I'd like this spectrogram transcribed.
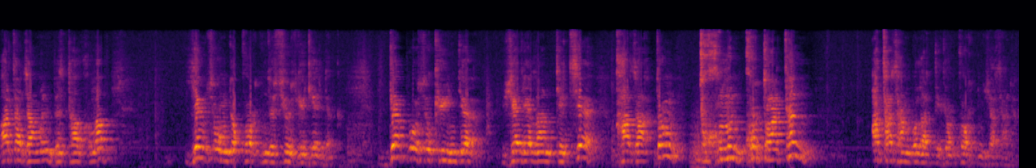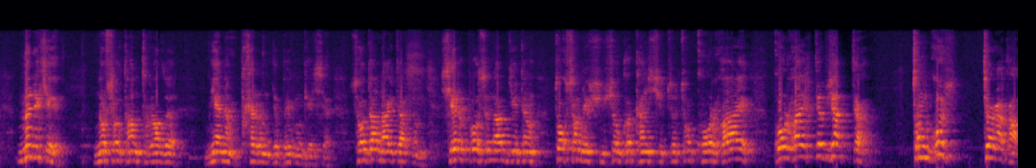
ата заңын біз талқылап ең соңында қорытынды сөзге келдік дәп осы күйінде жарияланып кетсе қазақтың тұқымын құртатын ата заң болады деген қорытынды жасадық мінекей нұрсұлтан туралы менің пікірімді білгің келсе содан айтатыным серікболсын әбдидің 93 жылғы конституциясын қорғайық қорғайық деп жатты тұңғыш төраға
